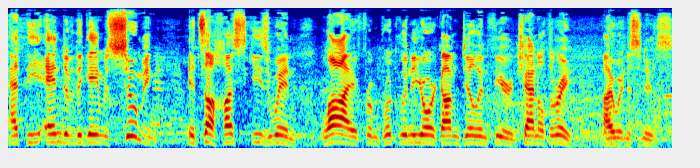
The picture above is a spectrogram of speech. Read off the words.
at the end of the game, assuming it's a Huskies win. Live from Brooklyn, New York, I'm Dylan Fearon, Channel 3 Eyewitness News.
